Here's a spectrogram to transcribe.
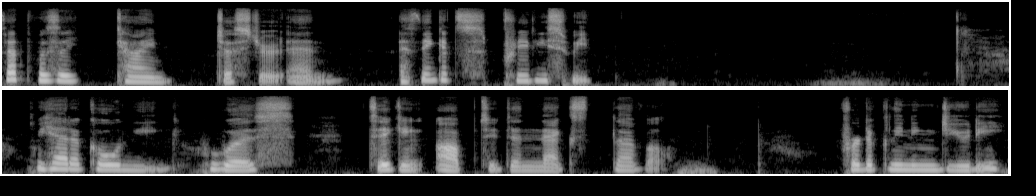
That was a kind gesture, and I think it's pretty sweet. We had a colleague who was taking up to the next level. For the cleaning duty,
